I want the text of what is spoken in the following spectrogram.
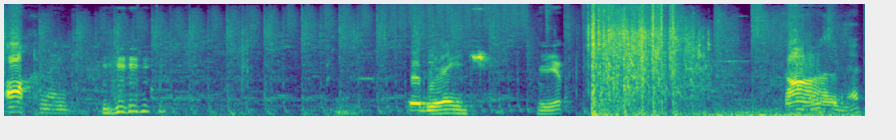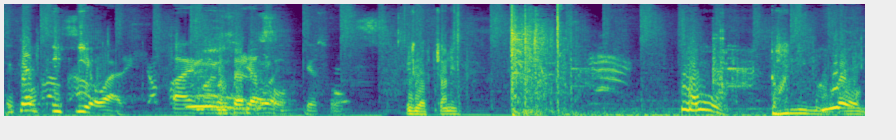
Ach man. Baby rage. Yep. Ah, Listen, that you can't PC or what? I'm on Consider- PS4. PS4. He's left Johnny. Johnny, my man.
